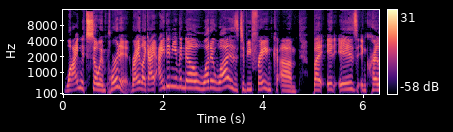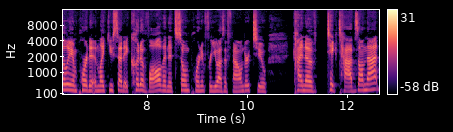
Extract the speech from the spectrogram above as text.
why it's so important, right? Like I, I didn't even know what it was to be frank. Um, but it is incredibly important. And like you said, it could evolve and it's so important for you as a founder to kind of take tabs on that.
